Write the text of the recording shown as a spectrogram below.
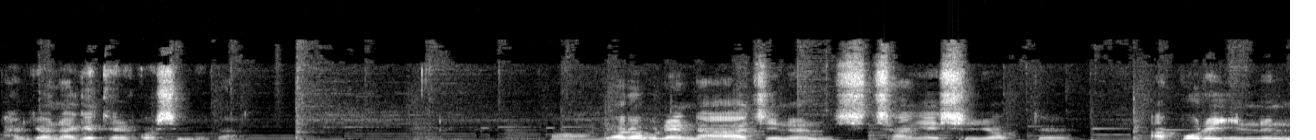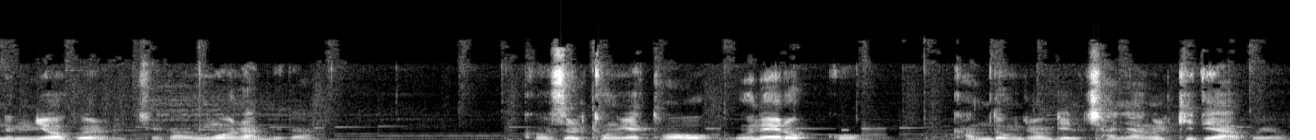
발견하게 될 것입니다. 어, 여러분의 나아지는 시창의 실력들, 악보를 읽는 능력을 제가 응원합니다. 그것을 통해 더욱 은혜롭고 감동적인 찬양을 기대하고요.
